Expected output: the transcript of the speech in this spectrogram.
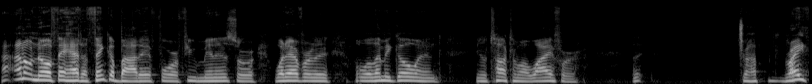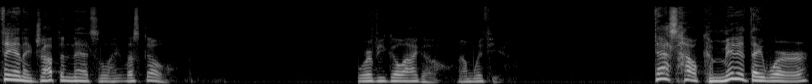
I don't know if they had to think about it for a few minutes or whatever. Well, let me go and you know talk to my wife or drop right then. They drop the nets and like, let's go. Wherever you go, I go. I'm with you. That's how committed they were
